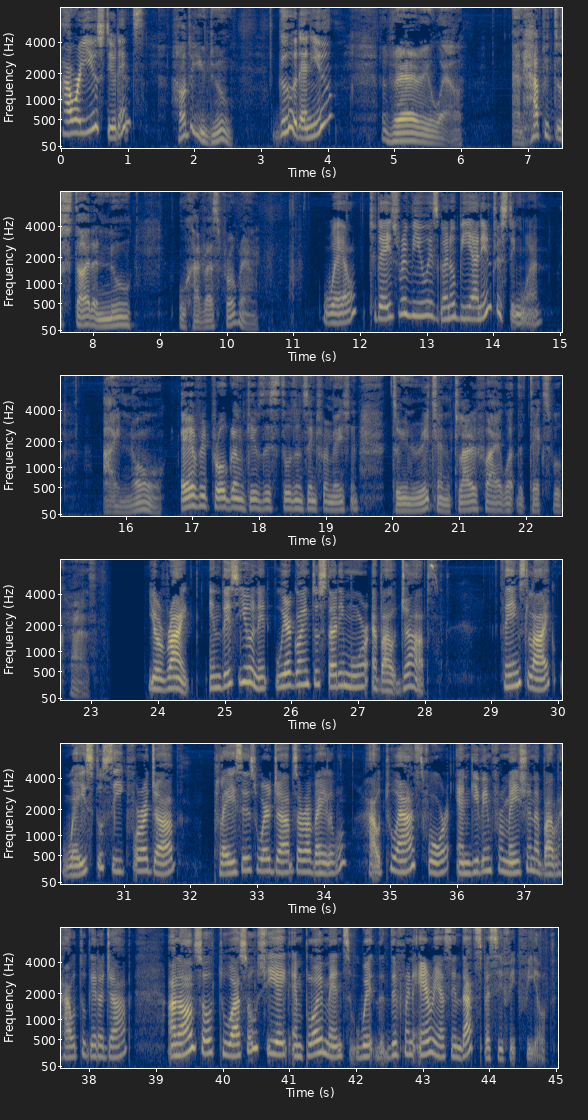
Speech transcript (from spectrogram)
How are you, students? How do you do? Good, and you? Very well. And happy to start a new Ujarras program. Well, today's review is going to be an interesting one. I know. Every program gives the students information to enrich and clarify what the textbook has. You're right. In this unit, we are going to study more about jobs. Things like ways to seek for a job, places where jobs are available, how to ask for and give information about how to get a job, and also to associate employments with different areas in that specific field.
